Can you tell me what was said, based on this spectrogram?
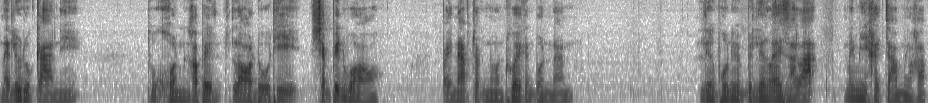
ในฤดูกาลนี้ ทุกคนเขาไปรอดูที่แชมเปี้ยนวอลไปนับจำนวนถ้วยกันบนนั้น เรื่องพวกนี้มันเป็นเรื่องไร้สาระ ไม่มีใครจำหรอกครับ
